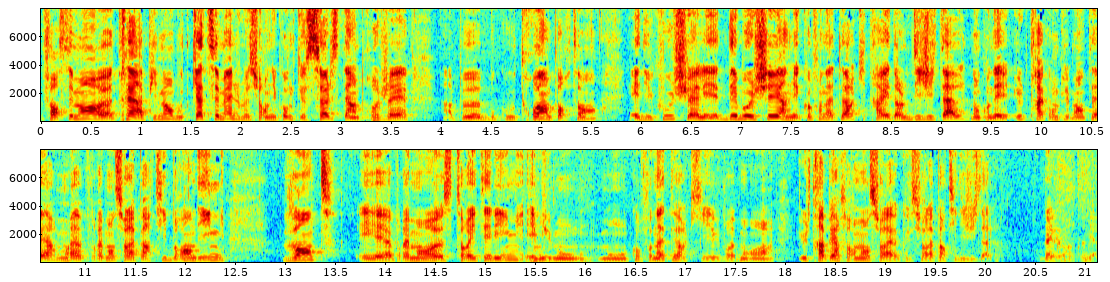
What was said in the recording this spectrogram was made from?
forcément, euh, très rapidement, au bout de quatre semaines, je me suis rendu compte que seul, c'était un projet un peu beaucoup trop important. Et du coup, je suis allé débaucher un de mes cofondateurs qui travaillait dans le digital. Donc, on est ultra complémentaires. Moi, vraiment sur la partie branding, vente et euh, vraiment storytelling. Et mhm. puis, mon, mon, cofondateur qui est vraiment ultra performant sur la, sur la partie digitale. D'accord, très bien.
